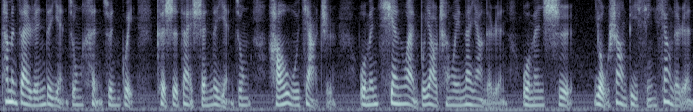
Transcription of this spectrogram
他们在人的眼中很尊贵，可是，在神的眼中毫无价值。我们千万不要成为那样的人。我们是有上帝形象的人，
